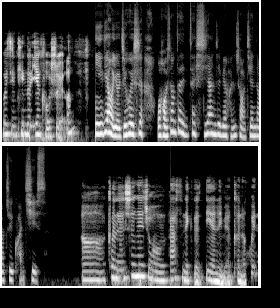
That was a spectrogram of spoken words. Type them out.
我已经听得咽口水了。你一定要有机会试，我好像在在西岸这边很少见到这款 cheese。啊，可能是那种 ethnic 的店里面可能会能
